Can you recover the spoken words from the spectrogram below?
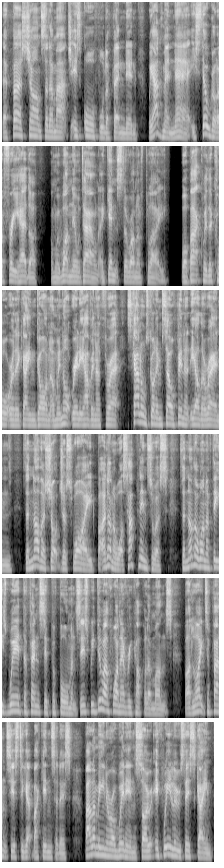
Their first chance of the match is awful defending. We had men there, he still got a free header, and we're 1-0 down against the run of play. Well, back with a quarter of the game gone, and we're not really having a threat. Scannell's got himself in at the other end. It's another shot just wide, but I don't know what's happening to us. It's another one of these weird defensive performances. We do have one every couple of months, but I'd like to fancy us to get back into this. Ballymena are winning, so if we lose this game,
